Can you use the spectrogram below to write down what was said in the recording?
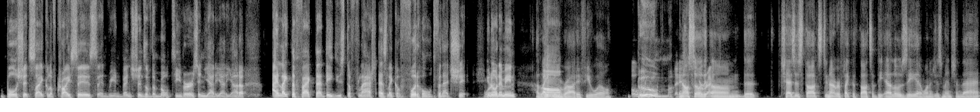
bullshit cycle of crisis and reinventions of the multiverse and yada yada yada. I like the fact that they used the Flash as like a foothold for that shit. You know what I mean? A lightning Um, rod, if you will. Oh, Boom. and also the, correct. um the Ches's thoughts do not reflect the thoughts of the LOZ. I want to just mention that.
